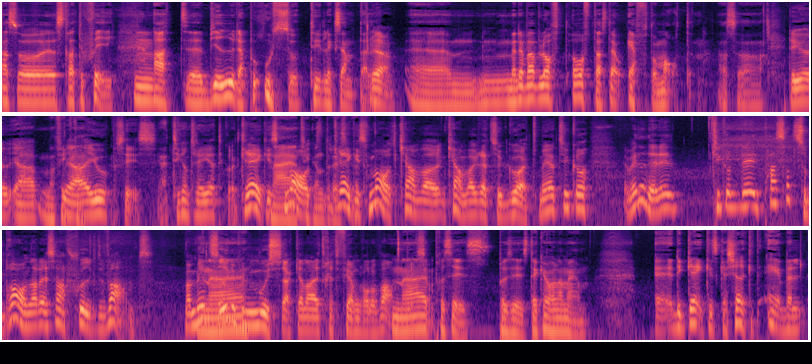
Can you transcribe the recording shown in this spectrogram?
alltså, strategi Mm. att eh, bjuda på osso till exempel. ja. Eh, men det var väl oft, oftast då efter maten. Alltså, Det är ju, ja, Man fick ja det. jo precis. Jag tycker inte det är jättegott. Grekisk Nej, mat, grekisk mat kan vara, kan vara rätt så gott. Men jag tycker, jag vet inte, det, tycker det passar inte så bra när det är så här sjukt varmt. Man blir inte sugen på en moussaka när det är 35 grader varmt. nej, liksom. precis. Precis, det kan jag hålla med om. Eh, det grekiska köket är väl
